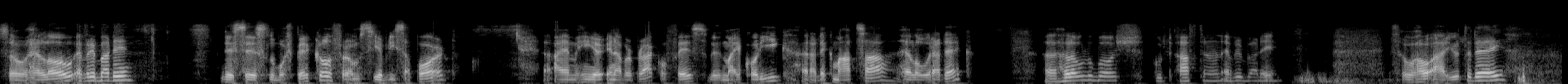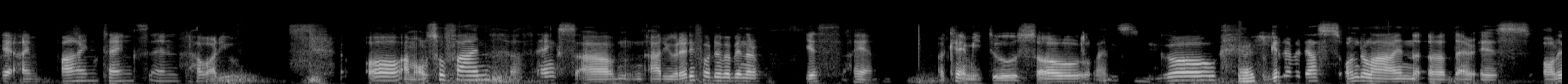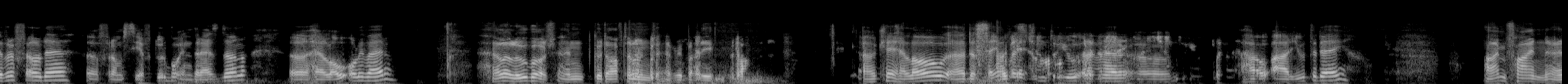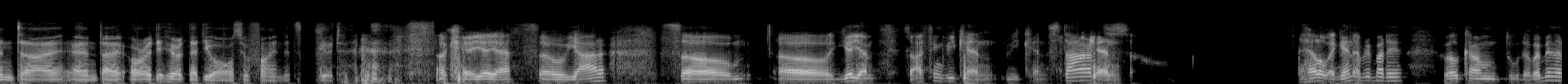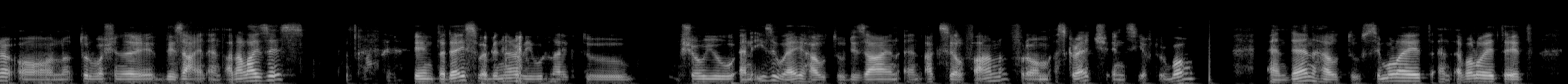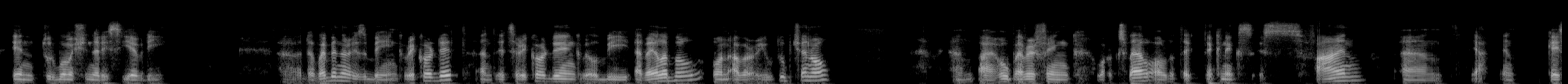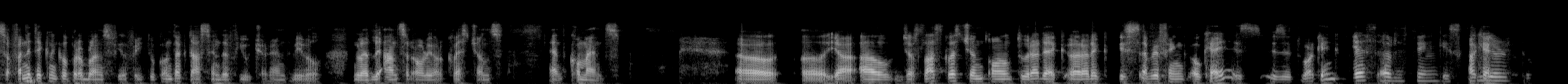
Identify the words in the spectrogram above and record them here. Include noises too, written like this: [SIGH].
So hello everybody. This is Lubos Pirkl from CFD Support. I am here in our Prague office with my colleague Radek Maca. Hello Radek. Uh, hello Lubos. Good afternoon everybody. So how are you today? Yeah, I'm fine, thanks. And how are you? Oh, I'm also fine. Uh, thanks. Um, are you ready for the webinar? Yes, I am. Okay, me too. So let's go. Yes. Together with us on the line, uh, there is Oliver Felde uh, from CF Turbo in Dresden. Uh, hello, Oliver. Hello, Lubos, and good afternoon to everybody. Okay, hello. Uh, the same question to you, Oliver. Uh, how are you today? I'm fine, and uh, and I already heard that you are also fine. It's good. [LAUGHS] okay, yeah, yeah. So we are. So uh, yeah, yeah. So I think we can we can start. So, hello again, everybody. Welcome to the webinar on turbomachinery design and analysis. In today's webinar, we would like to show you an easy way how to design an axial fan from scratch in CF Turbo, and then how to simulate and evaluate it in Turbomachinery CFD. Uh, the webinar is being recorded and its recording will be available on our YouTube channel. And I hope everything works well, all the te techniques is fine. And yeah, in case of any technical problems, feel free to contact us in the future and we will gladly answer all your questions and comments. Uh, uh, yeah, I'll just last question on to Radek. Uh, Radek, is everything okay? Is is it working? Yes, everything is Okay.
